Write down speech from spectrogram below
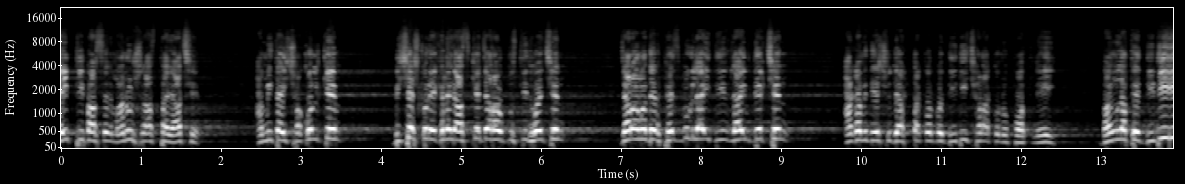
এইটটি পার্সেন্ট মানুষ রাস্তায় আছে। আমি তাই সকলকে বিশেষ করে এখানে আজকে যারা উপস্থিত হয়েছেন, যারা আমাদের ফেসবুক লাইভ লাইভ দেখছেন, আগামী দিনে শুধু একটা করব, দিদি ছাড়া কোনো পথ নেই। বাংলাতে দিদি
